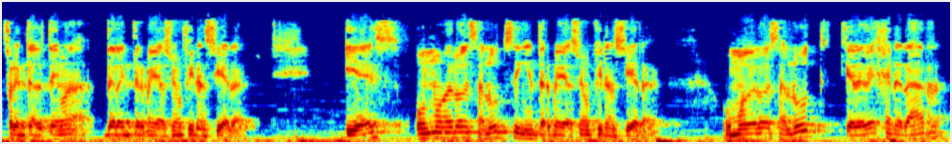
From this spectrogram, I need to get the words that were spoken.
frente al tema de la intermediación financiera. Y es un modelo de salud sin intermediación financiera. Un modelo de salud que debe generar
